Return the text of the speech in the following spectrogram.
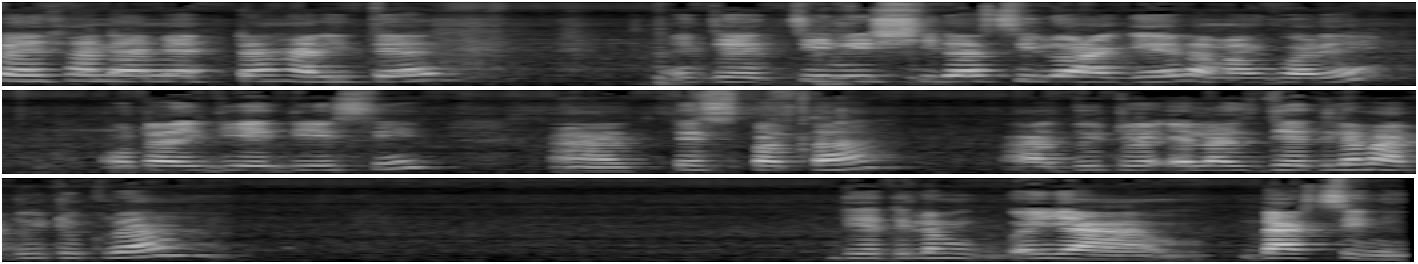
তো এখানে আমি একটা হাঁড়িতে এই যে চিনির শিরা ছিল আগের আমার ঘরে, ওটাই দিয়ে দিয়েছি। আর তেজপাতা, আর দুইটো এলাচ দিয়ে দিলাম, আর দুই টুকরা দিয়ে দিলাম, ইয়া দারচিনি।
